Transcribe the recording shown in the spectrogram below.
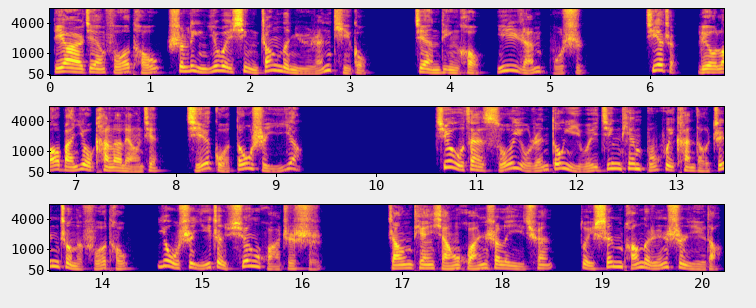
第二件佛头是另一位姓张的女人提供，鉴定后依然不是。接着柳老板又看了两件。结果都是一样。就在所有人都以为今天不会看到真正的佛头，又是一阵喧哗之时，张天祥环视了一圈，对身旁的人示意道：“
